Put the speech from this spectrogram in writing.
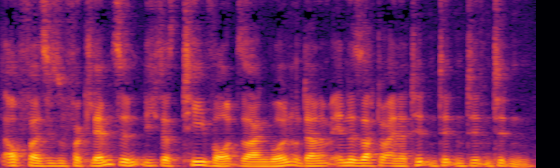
auch weil sie so verklemmt sind, nicht das T-Wort sagen wollen und dann am Ende sagt doch einer Titten, Titten, Titten, Titten.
